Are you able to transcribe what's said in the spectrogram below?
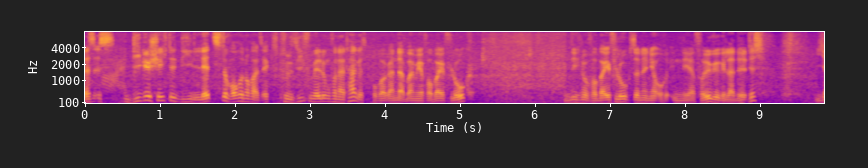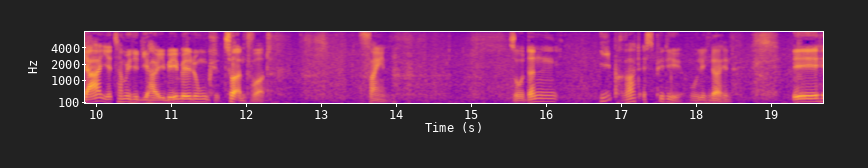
Das ist die Geschichte, die letzte Woche noch als Exklusivmeldung von der Tagespropaganda bei mir vorbeiflog. Nicht nur vorbeiflog, sondern ja auch in der Folge gelandet ist. Ja, jetzt haben wir hier die HIB-Meldung zur Antwort. Fein. So, dann IPRAT SPD. Wo liegen da hin? Äh,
